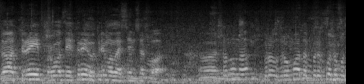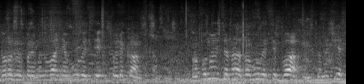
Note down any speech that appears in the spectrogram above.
За 3, проти 3, утрималось 72. Е, Шановна громада, переходимо до розгляду перейменування вулиці Солікамська. Пропонується назва вулиці Бахмівська на честь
